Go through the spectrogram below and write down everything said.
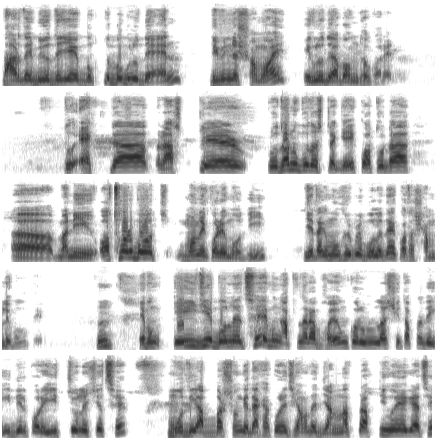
ভারতের বিরুদ্ধে যে বক্তব্যগুলো দেন, বিভিন্ন সময় এগুলো দেওয়া বন্ধ করেন। তো একটা রাষ্ট্রের প্রধান উপদেষ্টাকে কতটা মানে অথর্ব মনে করে মোদি, যে তাকে মুখের উপরে বলে দেয় কথা সামলে বলতে। হুম? এবং এই যে বলেছে এবং আপনারা ভয়ঙ্কর উল্লাসিত, আপনাদের ঈদের পরে ঈদ চলে এসেছে, মোদি আব্বার সঙ্গে দেখা করেছে, আমাদের জান্নাত প্রাপ্তি হয়ে গেছে।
